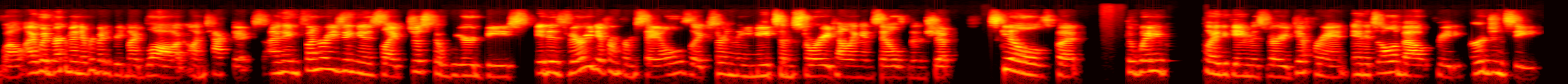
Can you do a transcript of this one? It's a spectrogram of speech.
well, I would recommend everybody read my blog on tactics. I think fundraising is like just a weird beast. It is very different from sales. Like, certainly, you need some storytelling and salesmanship skills, but the way you play the game is very different. And it's all about creating urgency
